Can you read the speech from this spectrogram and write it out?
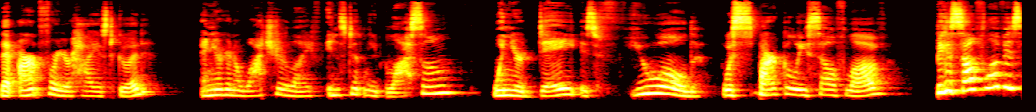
that aren't for your highest good. And you're going to watch your life instantly blossom when your day is fueled with sparkly self love. Because self love is,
